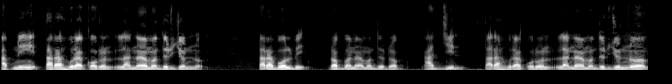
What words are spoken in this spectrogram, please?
আপনি তাড়াহুড়া করুন, লানা আমাদের জন্য। তারা বলবে, রব্বানা আমাদের রব। আজিল তাড়াহুড়া করুন, লানা আমাদের জন্য।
